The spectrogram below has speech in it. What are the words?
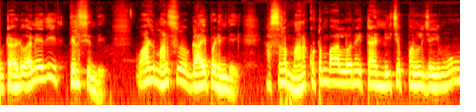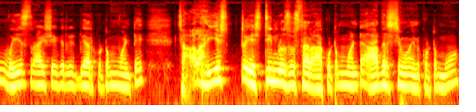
ఉంటాడు అనేది తెలిసింది. వాళ్ళు మనసు గాయపడింది. అసలు మన కుటుంబాల్లోనే ఇట్లాంటి నీచి పనులు చేయము వైఎస్ రాజశేఖర రెడ్డి గారి కుటుంబం అంటే చాలా హయ్యెస్ట్ ఎస్టీమ్లో చూస్తారు. ఆ కుటుంబం అంటే ఆదర్శమైన కుటుంబం.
